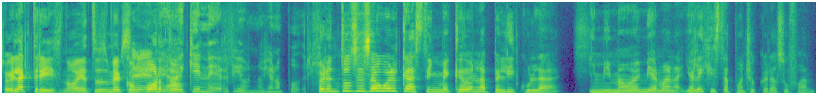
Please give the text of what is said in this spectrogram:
soy la actriz, ¿no? Y entonces me Sí. comporto. Ay, qué nervio. No, yo no podría. Pero entonces hago el casting, me quedo en la película y mi mamá y mi hermana, ¿ya le dijiste a Poncho que era su fan?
